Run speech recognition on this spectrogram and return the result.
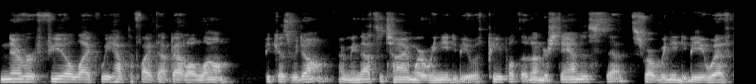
never feel like we have to fight that battle alone because we don't. I mean, that's a time where we need to be with people that understand us. That's where we need to be with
